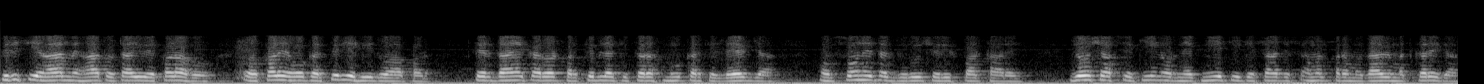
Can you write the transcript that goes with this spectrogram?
پھر اسی حال میں ہاتھ اٹھائے ہوئے کڑا ہو اور کڑے ہو کر پھر یہی دعا پڑھ. پھر دائیں کروٹ پر قبلہ کی طرف منہ کر کے لیٹ جا اور سونے تک درود شریف پڑھتا رہے. جو شخص یقین اور نیکنیتی کے ساتھ اس عمل پر مداومت کرے گا،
